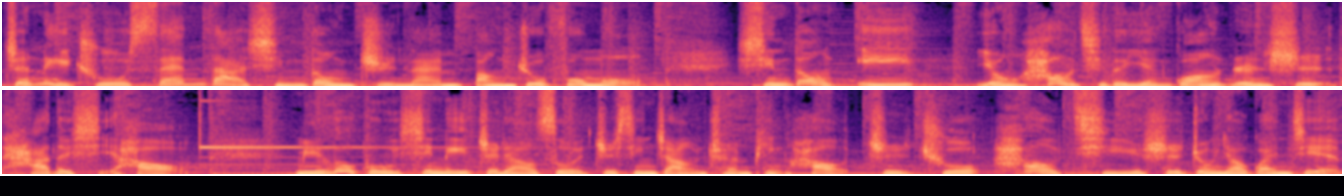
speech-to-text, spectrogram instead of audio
整理出三大行动指南，帮助父母。行动一：用好奇的眼光认识他的喜好。米露谷心理治疗所执行长陈品浩指出，好奇是重要关键。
